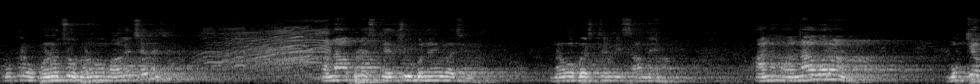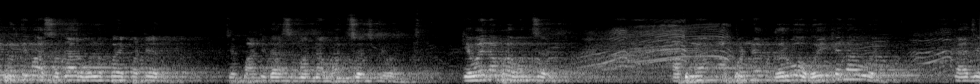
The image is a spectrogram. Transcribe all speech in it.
છોકરાઓ ભણો છો, ભણવામાં આવે છે ને? આના આપણે સ્ટેચ્યુ બનાવ્યા છે, નવા બસ સ્ટેન્ડની સામે. આનું અનાવરણ મુખ્ય પ્રતિમા સરદાર વલ્લભભાઈ પટેલ, જે પાટીદાર સમાજના વંશજ કહેવાય. કહેવાય ને આપણા વંશજ? આપણે આપણને ગર્વ હોય કે ના હોય, કે આજે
